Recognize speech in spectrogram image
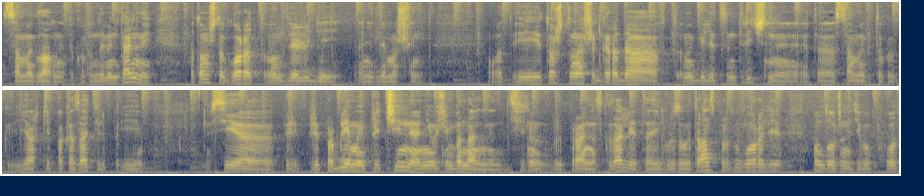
самый главный, такой фундаментальный, о том, что город, он для людей, а не для машин. Вот. И то, что наши города автомобилецентричные, это самый такой яркий показатель. И все при- при- проблемы и причины, они очень банальные. Действительно, вы правильно сказали, это и грузовой транспорт в городе, он должен идти в обход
